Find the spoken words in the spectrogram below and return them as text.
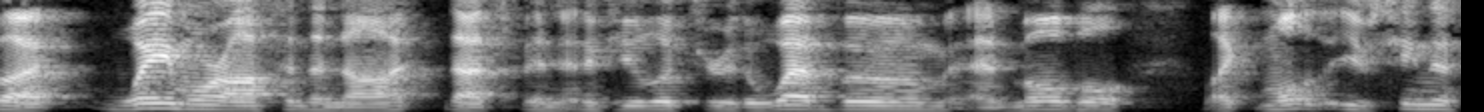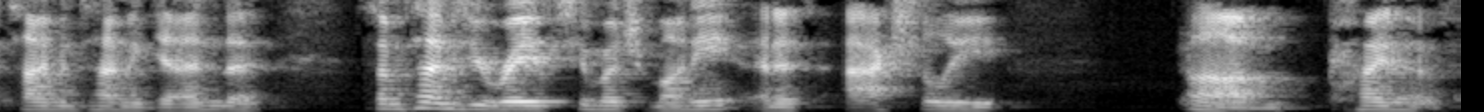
but way more often than not, that's been, and if you look through the web boom and mobile, like you've seen this time and time again that sometimes you raise too much money and it's actually um, kind of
